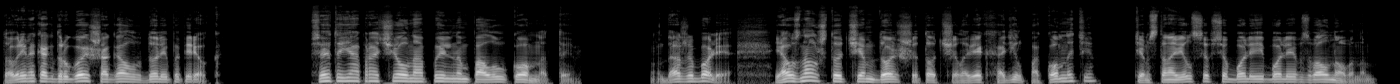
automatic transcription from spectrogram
в то время как другой шагал вдоль и поперек. Все это я прочел на пыльном полу комнаты. Даже более, я узнал, что чем дольше тот человек ходил по комнате, тем становился все более и более взволнованным.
